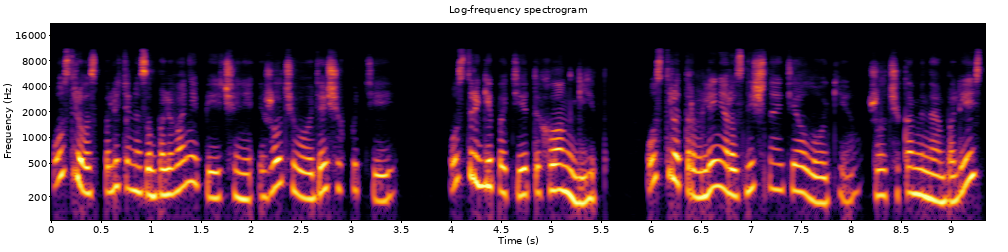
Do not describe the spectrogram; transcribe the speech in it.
Острые воспалительные заболевания печени и желчевыводящих путей, острый гепатит и холангит, острое отравление различной этиологии, желчекаменная болезнь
